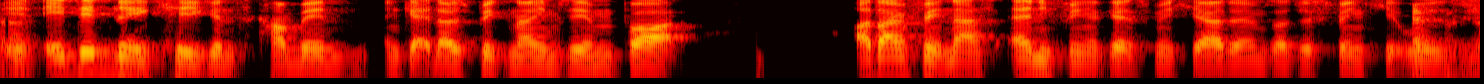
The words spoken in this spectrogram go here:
No. it, it did need Keegan to come in and get those big names in, but. I don't think that's anything against Micky Adams. I just think it was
